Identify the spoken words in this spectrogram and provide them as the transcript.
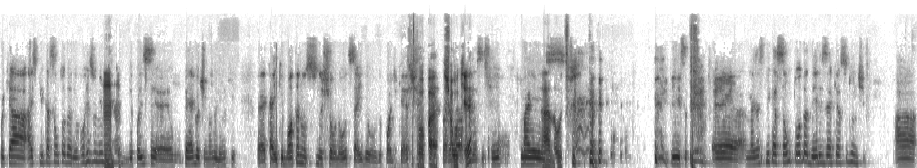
Porque a, a explicação toda, eu vou resumir muito, Uhum. depois você, é, eu pego, eu te mando o link. É, Kaique, bota nos, nos show notes aí do, do podcast. Opa, show o quê? assistir. Mas... Ah, notes. Isso. É, mas a explicação toda deles é que é o seguinte: a,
